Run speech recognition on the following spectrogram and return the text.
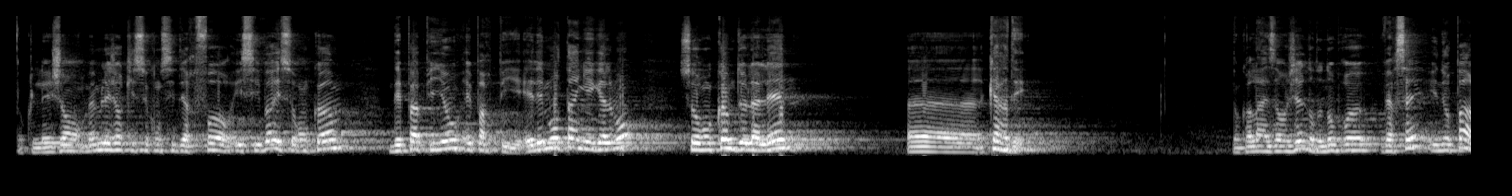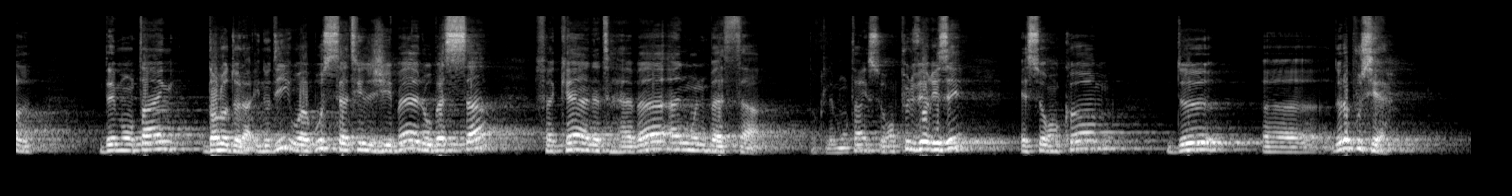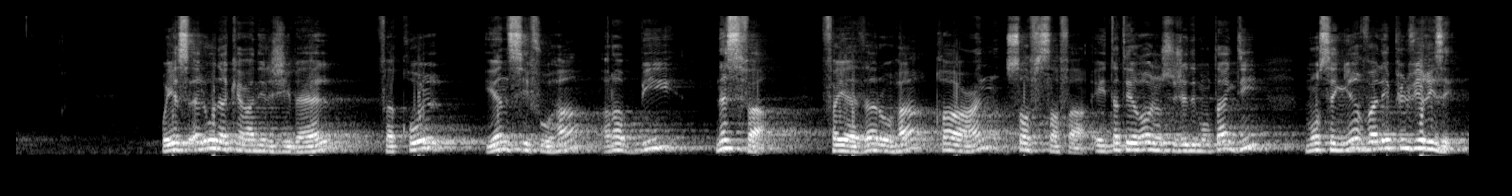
Donc les gens, même les gens qui se considèrent forts ici-bas, ils seront comme des papillons éparpillés. Et les montagnes également seront comme de la laine euh, cardée. Donc Allah Azzawajal, dans de nombreux versets, il nous parle des montagnes dans l'au-delà. Il nous dit Donc les montagnes seront pulvérisées et seront comme de, euh, de la poussière. ويسألونك عن الجبال فقل ينسفها ربي نسفا فيذرها قاعا صفصفا et il t'interroge au sujet des montagnes, dit Mon Seigneur va les pulvériser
